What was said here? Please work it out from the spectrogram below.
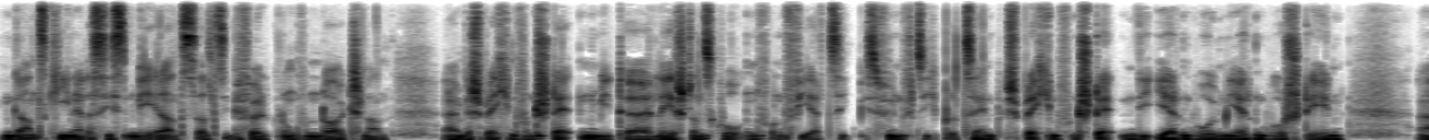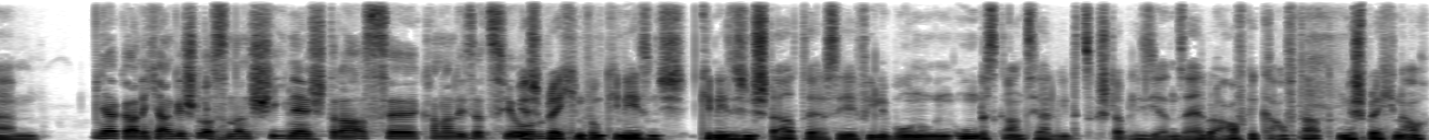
in ganz China. Das ist mehr als, als die Bevölkerung von Deutschland. Ähm, wir sprechen von Städten mit äh, Leerstandsquoten von 40 bis 50 Prozent. Wir sprechen von Städten, die irgendwo im Nirgendwo stehen. Ja, gar nicht angeschlossen an Schiene, Straße, Kanalisation. Wir sprechen vom chinesischen, chinesischen Staat, der sehr viele Wohnungen, um das Ganze halt wieder zu stabilisieren, selber aufgekauft hat. Und wir sprechen auch,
